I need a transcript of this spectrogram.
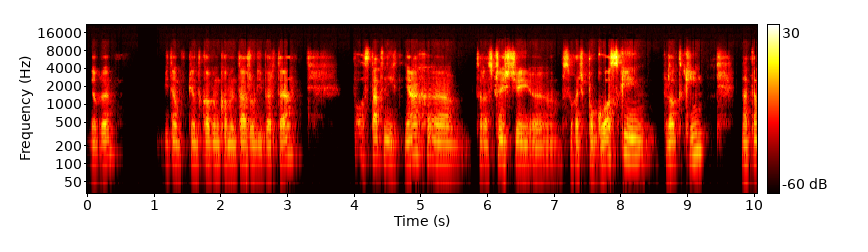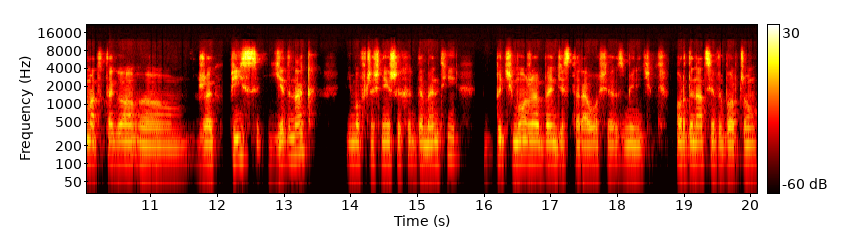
Dobry. Witam w piątkowym komentarzu Liberté. W ostatnich dniach e, coraz częściej e, słychać pogłoski, plotki na temat tego, że PiS jednak, mimo wcześniejszych dementi, być może będzie starało się zmienić ordynację wyborczą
